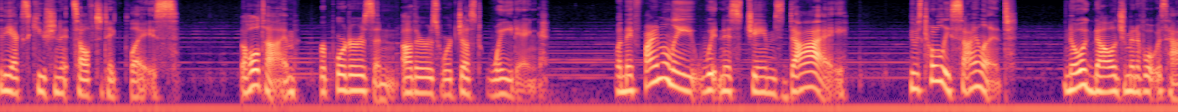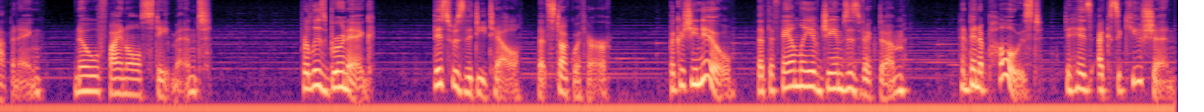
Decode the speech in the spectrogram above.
for the execution itself to take place. The whole time, reporters and others were just waiting. When they finally witnessed James die, he was totally silent. No acknowledgement of what was happening, no final statement. For Liz Bruenig, this was the detail that stuck with her, because she knew that the family of James's victim had been opposed to his execution,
